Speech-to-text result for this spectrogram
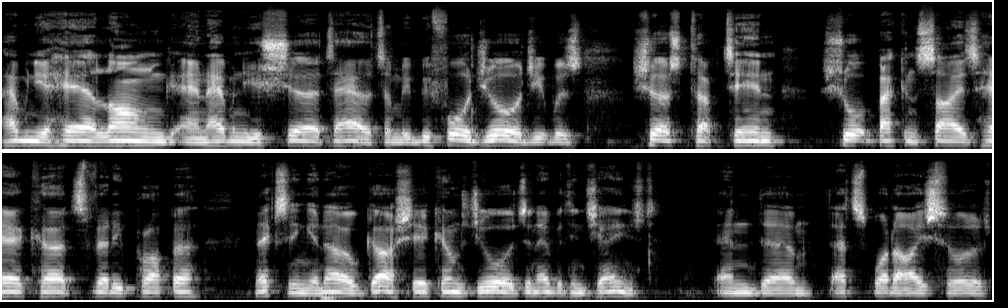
having your hair long and having your shirt out. I mean, before George, it was shirts tucked in, short back and sides haircuts, very proper. Next thing you know, gosh, here comes George, and everything changed. And um, that's what I sort of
